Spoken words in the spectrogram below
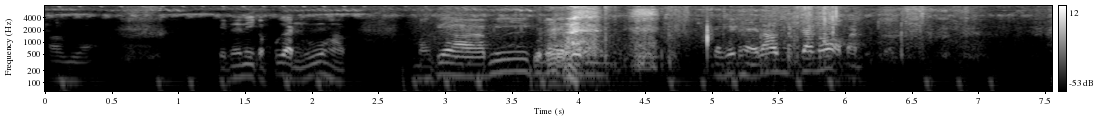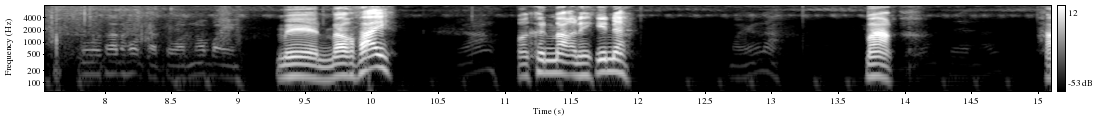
เอาเลยเป็นอันนี้กับเปื้อนอยู่ครับบางทีมีก็ได้เป็นบางทีให้เราอยู่ด้านนอกมันโอ้ท่านฮอดกัดตอนเนอกไปเองแม่นมากไฟยังมาขึ้นมากนี่กินนะมายังน่ะมากหา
